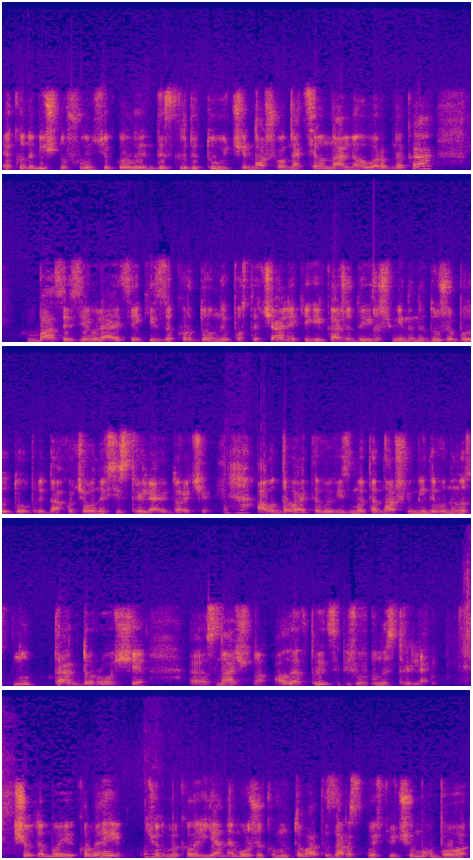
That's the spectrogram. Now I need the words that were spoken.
економічну функцію, коли дискредитуючи нашого національного виробника, бази з'являється якийсь закордонний постачальник, який каже, дивіться, ж міни не дуже були добрі, да? хоча вони всі стріляють, до речі. А от давайте ви візьмете наші міни, вони нас ну так дорожче е, значно, але в принципі ж вони стріляють. Щодо моєї колеги, щодо моєї колеги, я не можу коментувати зараз. Поясню чому, бо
